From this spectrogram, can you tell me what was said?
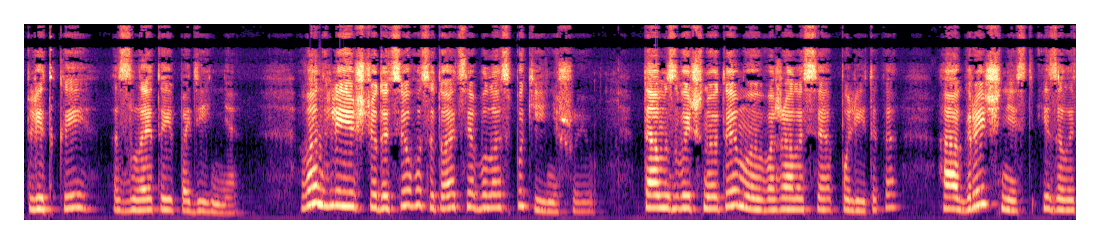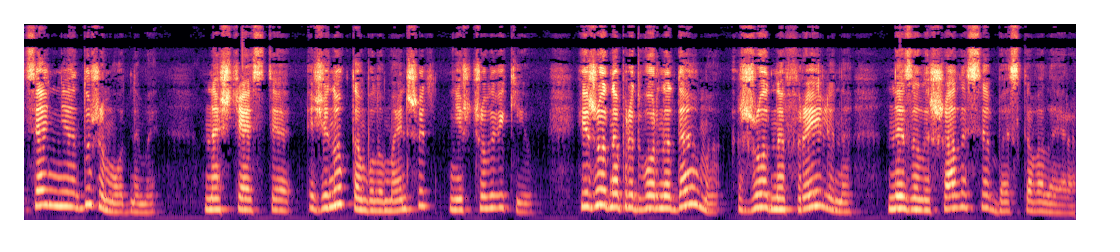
плітки, злети і падіння. В Англії щодо цього ситуація була спокійнішою. Там звичною темою вважалася політика, а гречність і залицяння дуже модними. На щастя, жінок там було менше, ніж чоловіків, і жодна придворна дама, жодна фрейліна не залишалася без кавалера.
